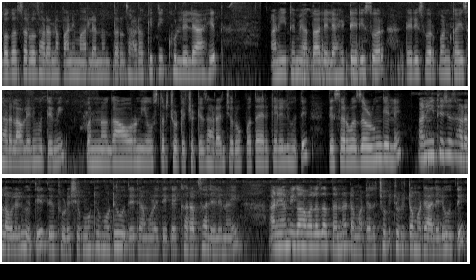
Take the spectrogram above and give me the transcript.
बघा सर्व झाडांना पाणी मारल्यानंतर झाडं किती खुललेले आहेत. आणि इथे मी आता आलेले आहे टेरिसवर. टेरिसवर पण काही झाडं लावलेले होते मी. पण गावावरून येऊस तर छोटे छोटे झाडांचे रोपं तयार केलेले होते. ते सर्व जळून गेले. आणि इथे जे झाडं लावलेले होते ते थोडेसे मोठे मोठे होते. त्यामुळे ते काही खराब झालेले नाही. आणि आम्ही गावाला जाताना टमाट्याला छोटे छोटे टमाटे आलेले होते.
